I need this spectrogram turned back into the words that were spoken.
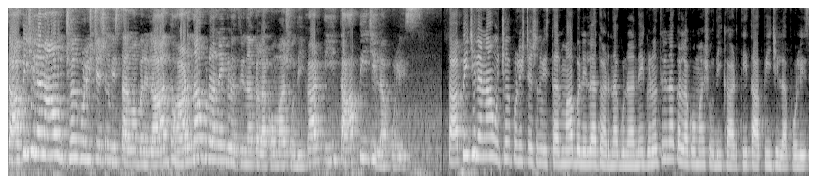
તાપી જિલ્લાના ઉચ્છલ પોલીસ સ્ટેશન વિસ્તારમાં બનેલા ધાડના ગુનાને ગણતરીના કલાકોમાં શોધી કાઢતી તાપી જિલ્લા પોલીસ. તાપી જિલ્લાના ઉચ્છલ પોલીસ સ્ટેશન વિસ્તારમાં બનેલા ધાડના ગુનાને ગણતરીના કલાકોમાં શોધી કાઢતી તાપી જિલ્લા પોલીસ.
